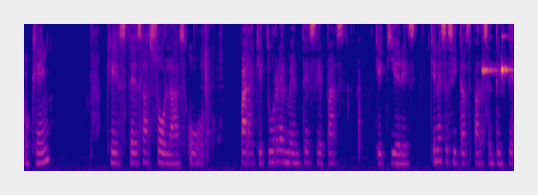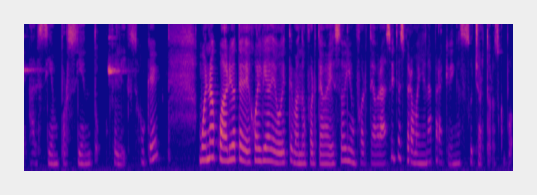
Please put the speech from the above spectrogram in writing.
¿ok? Que estés a solas o para que tú realmente sepas qué quieres, qué necesitas para sentirte al 100% feliz, ¿ok? Bueno, Acuario, te dejo el día de hoy, te mando un fuerte beso y un fuerte abrazo y te espero mañana para que vengas a escuchar tu horóscopo.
